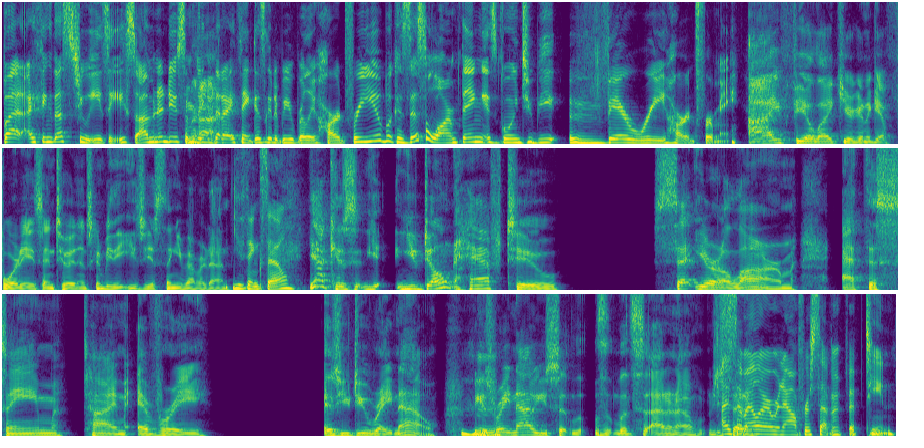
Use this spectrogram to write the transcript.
but I think that's too easy. So I'm going to do something that I think is going to be really hard for you because this alarm thing is going to be very hard for me. I feel like you're going to get four days into it and it's going to be the easiest thing you've ever done. You think so? Yeah, because you don't have to set your alarm at the same time every as you do right now. Because right now you set let's I don't know. You Mm-hmm. I set my alarm now for 7:15.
